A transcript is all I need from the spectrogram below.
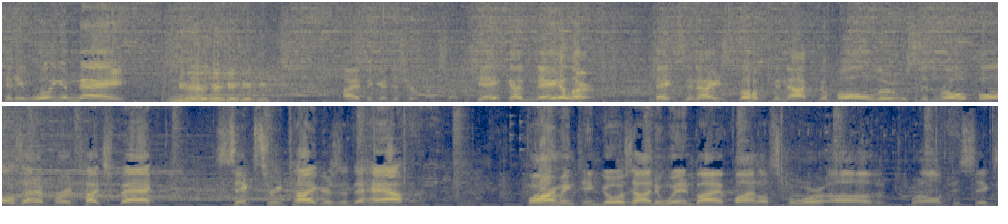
hitting William Nay. I think I just hurt myself. Jacob Naylor takes a nice poke to knock the ball loose, and Rowe falls on it for a touchback. 6-3 Tigers at the half. Farmington goes on to win by a final score of 12 to 6.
